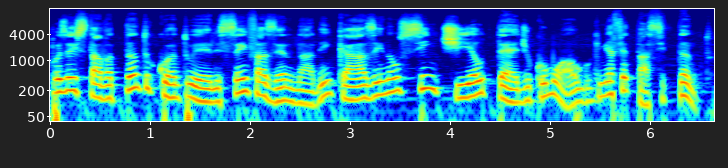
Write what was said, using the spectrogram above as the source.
Pois eu estava tanto quanto ele sem fazer nada em casa e não sentia o tédio como algo que me afetasse tanto.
